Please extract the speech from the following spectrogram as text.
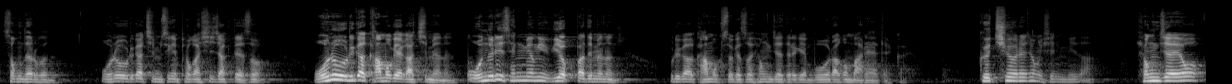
성도 여러분, 오늘 우리가 짐승의 표가 시작돼서 오늘 우리가 감옥에 갇히면은 오늘이 생명이 위협받으면은 우리가 감옥 속에서 형제들에게 뭐라고 말해야 될까요? 그 치열의 정신입니다. 형제요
